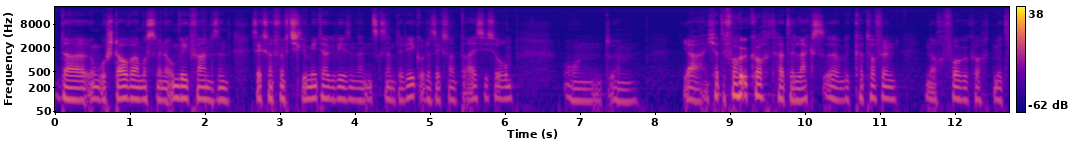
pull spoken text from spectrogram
da irgendwo Stau war, mussten wir einen Umweg fahren. Das sind 650 Kilometer gewesen, dann insgesamt der Weg oder 630 so rum. Und ähm, ja, ich hatte vorgekocht, hatte Lachs äh, mit Kartoffeln noch vorgekocht mit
